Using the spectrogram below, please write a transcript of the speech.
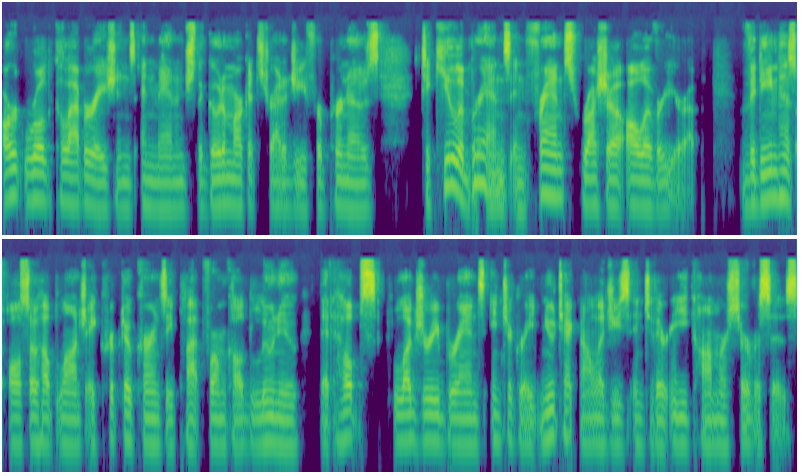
Art World collaborations and managed the go to market strategy for Pernod's tequila brands in France, Russia, all over Europe. Vadim has also helped launch a cryptocurrency platform called Lunu that helps luxury brands integrate new technologies into their e commerce services.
